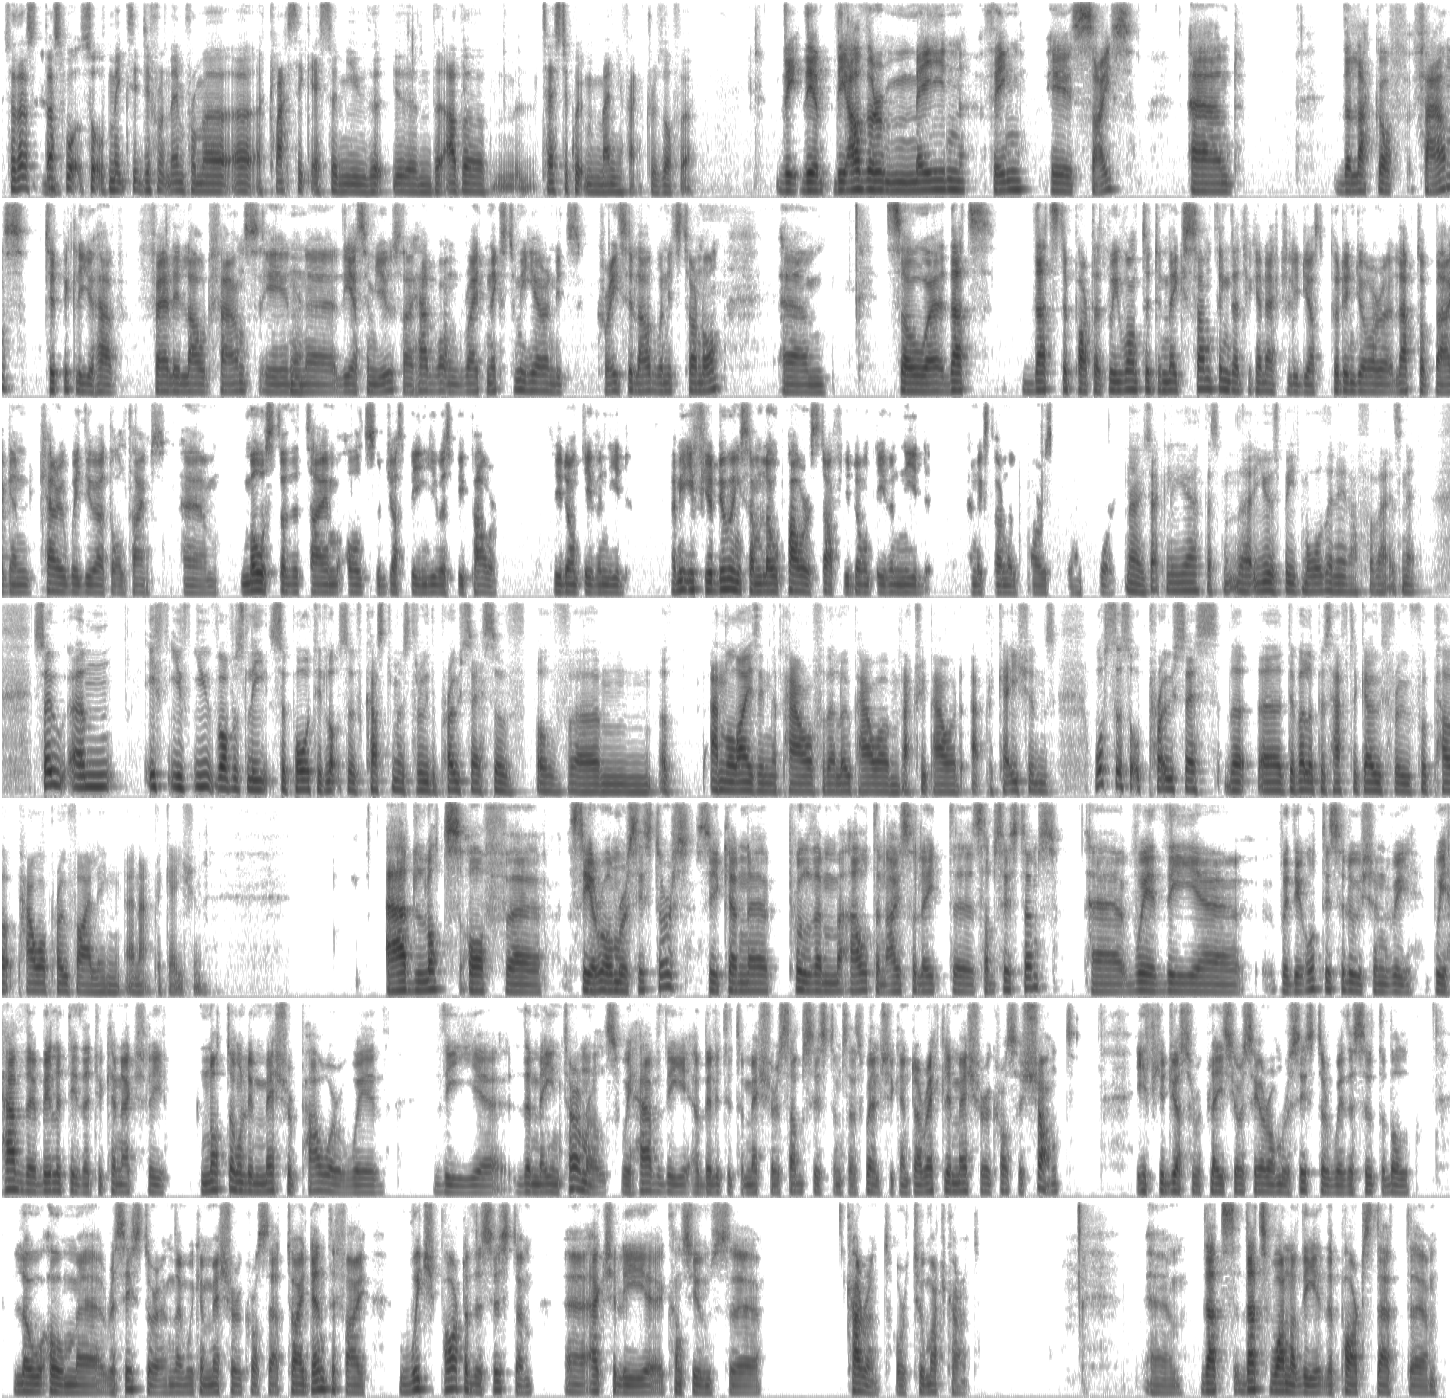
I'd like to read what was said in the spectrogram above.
So that's that's what sort of makes it different then from a, a classic SMU that um, the other test equipment manufacturers offer the the the other main thing is size and the lack of fans. Typically, you have fairly loud fans in yeah. uh, the SMUs. I have one right next to me here, and it's crazy loud when it's turned on. Um, so uh, that's that's the part that we wanted to make something that you can actually just put in your laptop bag and carry with you at all times. Um, most of the time, also just being USB power. You don't even need I mean, if you're doing some low power stuff, you don't even need an external power supply for. No, exactly. Yeah, that's the USB is more than enough for that, isn't it? So, um, if you've you've obviously supported lots of customers through the process of of um, of analyzing the power for their low power and battery powered applications. What's the sort of process that uh, developers have to go through for power profiling an application? Add lots of uh, zero ohm resistors, so you can uh, pull them out and isolate the subsystems. Uh, with the uh, with the Otii solution, we we have the ability that you can actually not only measure power with the uh, the main terminals, we have the ability to measure subsystems as well. So you can directly measure across a shunt if you just replace your zero ohm resistor with a suitable low ohm uh, resistor, and then we can measure across that to identify which part of the system uh, actually uh, consumes uh, current or too much current. Um, that's that's one of the the parts that um,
